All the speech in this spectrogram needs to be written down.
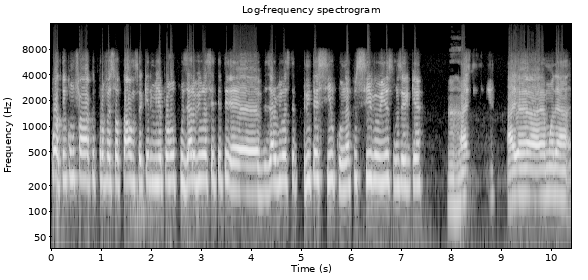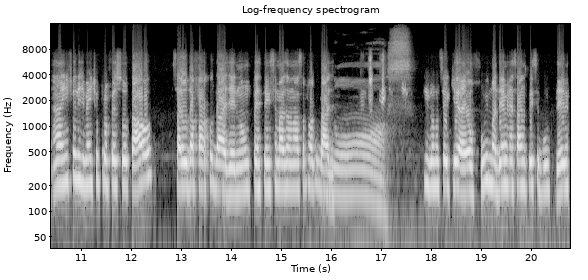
pô, tem como falar com o professor tal, não sei o que, ele me reprovou por 0,35, é, não é possível isso, não sei o que. Uhum. Aí, aí a mulher, ah, infelizmente o professor tal saiu da faculdade, ele não pertence mais à nossa faculdade. Nossa. Eu não sei o que. Aí eu fui, mandei a mensagem no Facebook dele,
